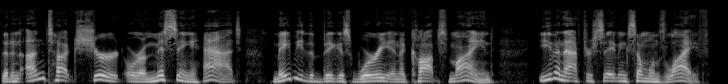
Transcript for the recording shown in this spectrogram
that an untucked shirt or a missing hat may be the biggest worry in a cop's mind even after saving someone's life.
